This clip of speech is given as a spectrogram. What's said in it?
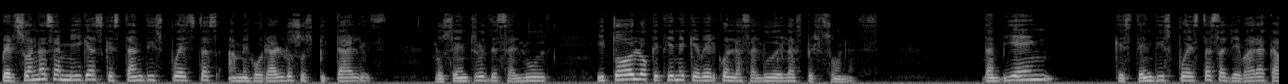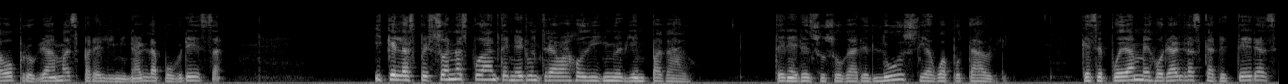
personas amigas que están dispuestas a mejorar los hospitales, los centros de salud y todo lo que tiene que ver con la salud de las personas. También que estén dispuestas a llevar a cabo programas para eliminar la pobreza y que las personas puedan tener un trabajo digno y bien pagado, tener en sus hogares luz y agua potable, que se puedan mejorar las carreteras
